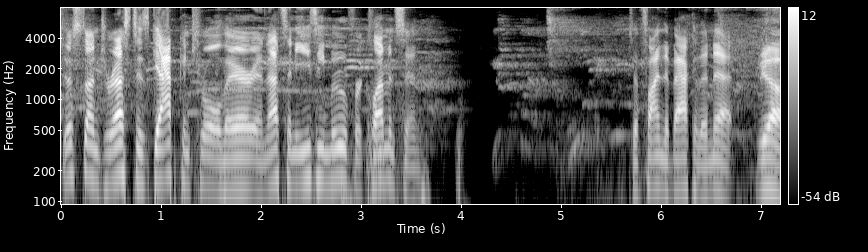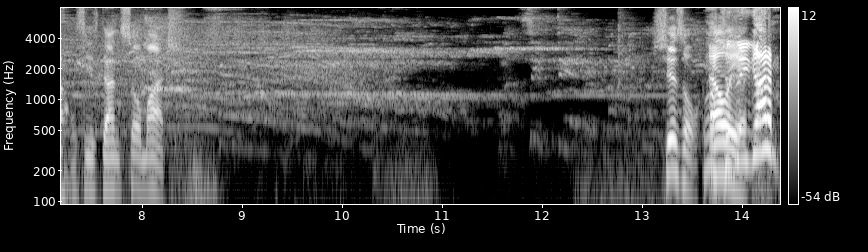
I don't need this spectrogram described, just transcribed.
Just undressed his gap control there, and that's an easy move for Clemenson to find the back of the net Yeah. as he's done so much. Shizzle, You Elliott, got him.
